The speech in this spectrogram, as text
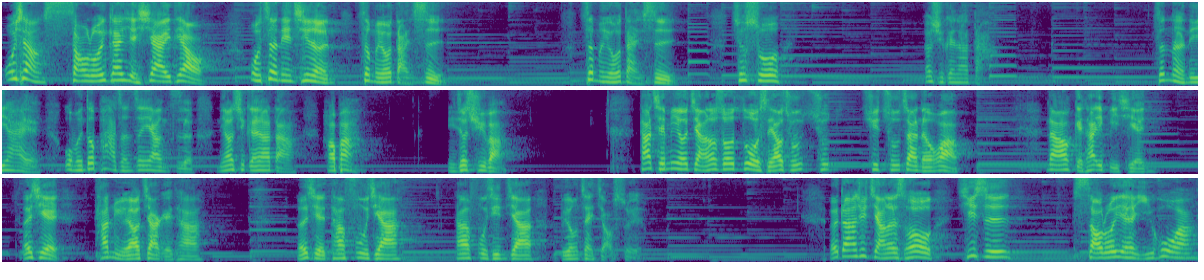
我想扫罗应该也吓一跳，我这年轻人这么有胆识，这么有胆识，就说要去跟他打，真的很厉害哎！我们都怕成这样子了，你要去跟他打，好吧？你就去吧。他前面有讲到说，如果谁要出出去出战的话，那要给他一笔钱。而且他女儿要嫁给他，而且他父家，他父亲家不用再缴税了。而当他去讲的时候，其实扫罗也很疑惑啊，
